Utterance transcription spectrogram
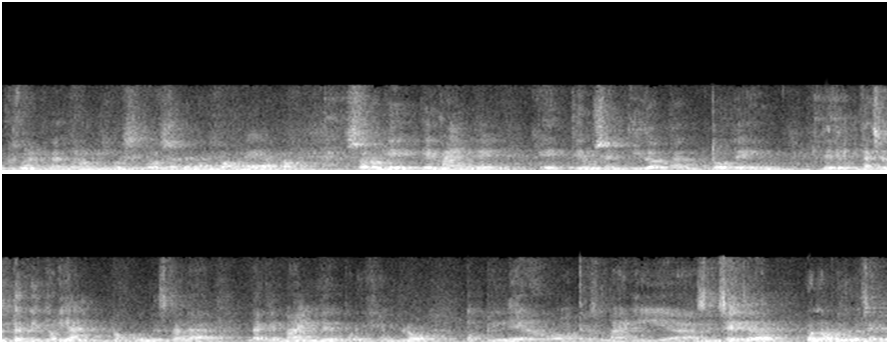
pues, prácticamente lo mismo se traducen de la misma manera, ¿no? Solo que Gemeinde eh, tiene un sentido tanto de, de, limitación territorial, ¿no? Donde está la, la Gemeinde, por ejemplo, Topilejo, Tres Marías, etc. No, no, lo digo en serio.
